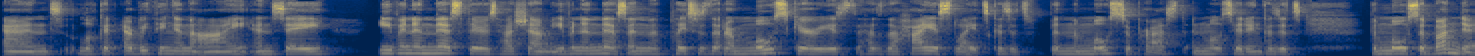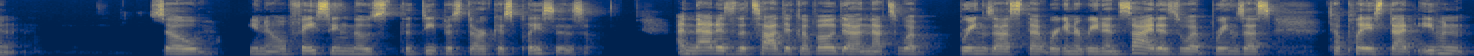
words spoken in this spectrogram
and look at everything in the eye and say, even in this, there's Hashem, even in this. And the places that are most scary is has the highest lights because it's been the most suppressed and most hidden because it's the most abundant. So, you know, facing those the deepest, darkest places. And that is the tzaddik avoda, and that's what brings us that we're going to read inside is what brings us to place that even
